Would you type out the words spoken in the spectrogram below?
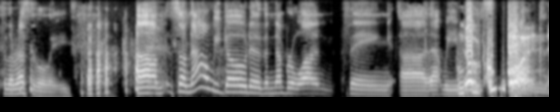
to the rest of the league um so now we go to the number one thing uh that we we Number one.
